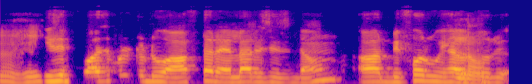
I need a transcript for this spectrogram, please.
Mhm. Is it possible to do after LRS is down or before we have No. to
